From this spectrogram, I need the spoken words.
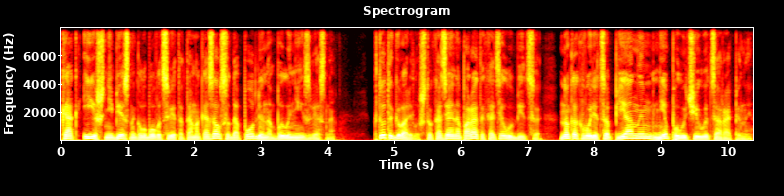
Как иш небесно-голубого цвета там оказался, доподлинно было неизвестно. Кто-то говорил, что хозяин аппарата хотел убиться, но, как водится, пьяным не получил и царапины.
